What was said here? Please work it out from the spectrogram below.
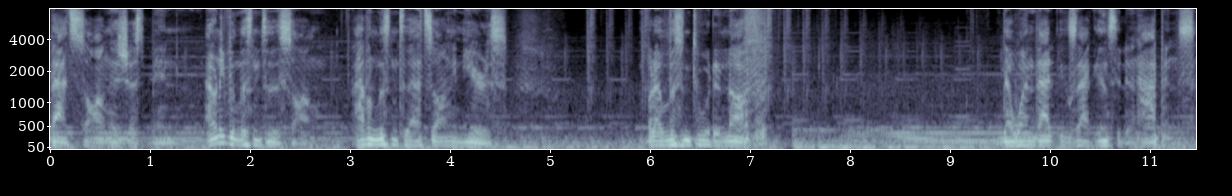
that song has just been. I don't even listen to the song. I haven't listened to that song in years. But I've listened to it enough that when that exact incident happens,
